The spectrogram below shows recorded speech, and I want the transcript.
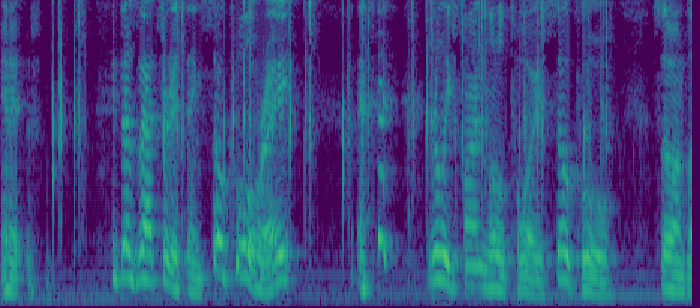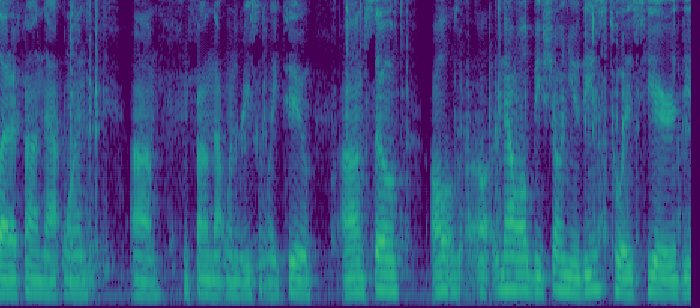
and it it does that sort of thing. So cool, right? really fun little toy. So cool. So I'm glad I found that one. Um, I found that one recently too. Um, so I'll, I'll, now I'll be showing you these toys here. The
